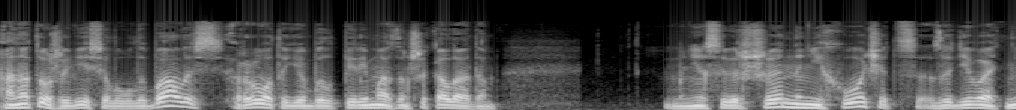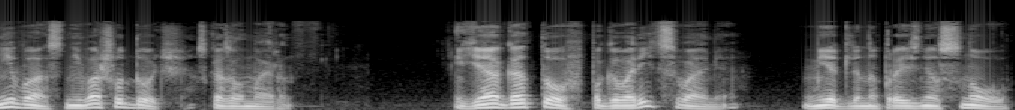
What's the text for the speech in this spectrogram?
Она тоже весело улыбалась, рот ее был перемазан шоколадом. «Мне совершенно не хочется задевать ни вас, ни вашу дочь», — сказал Майрон. «Я готов поговорить с вами», — медленно произнес Сноу,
